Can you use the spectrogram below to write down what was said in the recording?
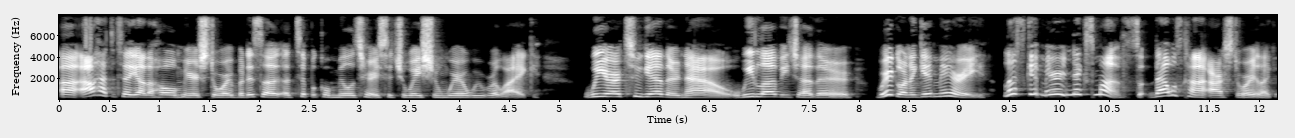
Uh, I'll have to tell y'all the whole marriage story, but it's a, a typical military situation where we were like, we are together now. We love each other we're going to get married. Let's get married next month. So that was kind of our story. Like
